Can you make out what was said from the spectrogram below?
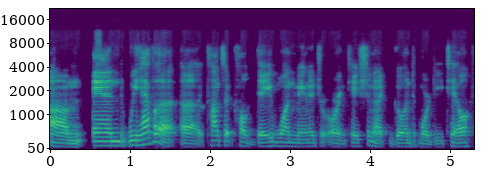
Um, and we have a, a concept called day one manager orientation. I can go into more detail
